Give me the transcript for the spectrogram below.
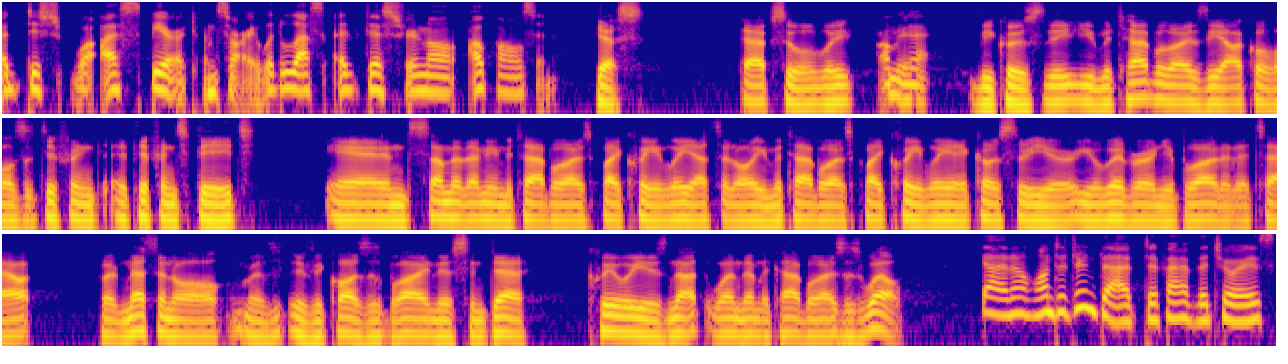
addition, well, a spirit? I'm sorry, with less additional alcohols in. it? yes, absolutely. Okay. because the, you metabolize the alcohols at different at different speeds, and some of them you metabolize quite cleanly. Ethanol you metabolize quite cleanly, and it goes through your, your liver and your blood, and it's out. But methanol, if it causes blindness and death, clearly is not one that metabolizes well. Yeah, I don't want to drink that if I have the choice.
